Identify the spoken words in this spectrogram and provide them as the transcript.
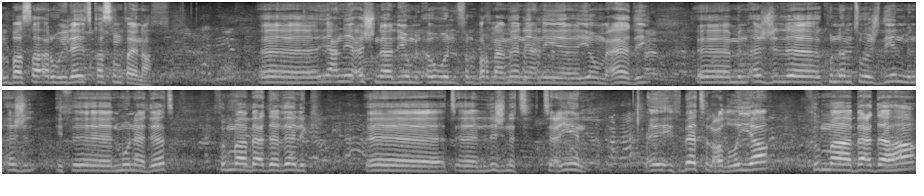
البصائر ولاية قسنطينة آه، يعني عشنا اليوم الأول في البرلمان يعني آه، يوم عادي. آه، من أجل آه، كنا متواجدين من أجل المنادات. ثم بعد ذلك آه، لجنة تعيين آه، إثبات العضوية. ثم بعدها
